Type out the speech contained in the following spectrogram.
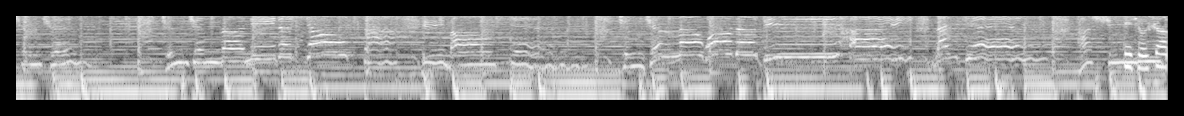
成全，成全了你的潇洒与冒险，成全了我的碧海蓝天。地球上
